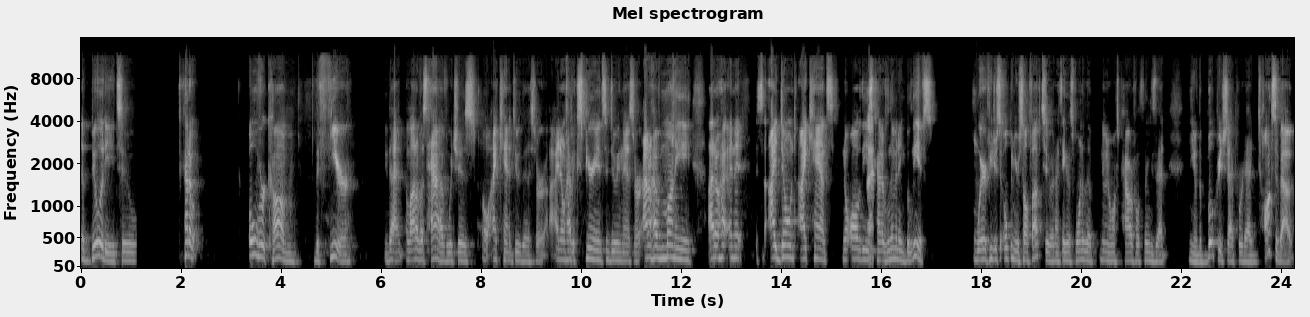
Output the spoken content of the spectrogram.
ability to, to kind of overcome the fear that a lot of us have, which is, oh, I can't do this, or I don't have experience in doing this, or I don't have money, I don't have, and it, it's I don't, I can't, you know, all these kind of limiting beliefs. Where if you just open yourself up to, and I think that's one of the you know, most powerful things that you know the book Rich Dad Poor Dad talks about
